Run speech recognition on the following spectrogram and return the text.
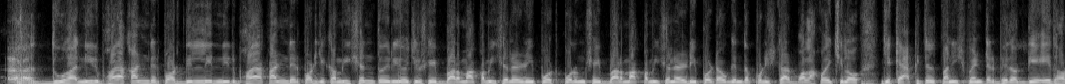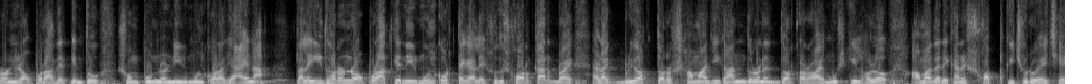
দুহা নির্ভয়া কাণ্ডের পর, দিল্লির নির্ভয়া কাণ্ডের পর যে কমিশন তৈরি হয়েছিল, সেই বার্মা কমিশনের রিপোর্ট পড়ুন। সেই বার্মা কমিশনের রিপোর্টেও কিন্তু পরিষ্কার বলা হয়েছিল যে ক্যাপিটাল পানিশমেন্টের ভেতর দিয়ে এই ধরনের অপরাধের কিন্তু সম্পূর্ণ নির্মূল করা যায় না। তাহলে এই ধরনের অপরাধকে নির্মূল করতে গেলে শুধু সরকার নয়, একটা বৃহত্তর সামাজিক আন্দোলনের দরকার হয়। মুশকিল হলো আমাদের এখানে সব কিছু রয়েছে,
